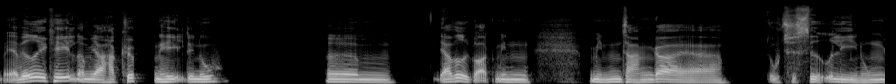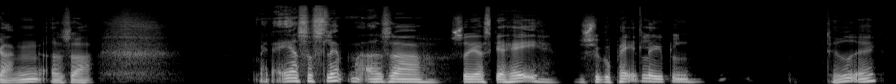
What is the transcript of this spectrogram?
men jeg ved ikke helt, om jeg har købt den helt endnu. Øhm, jeg ved godt, mine, mine tanker er utilsidelige nogle gange. Altså, men er jeg så slem, altså, så jeg skal have psykopatlabelen? Det ved jeg ikke.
